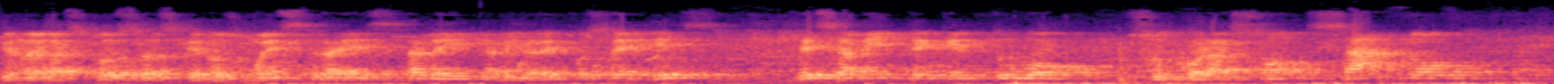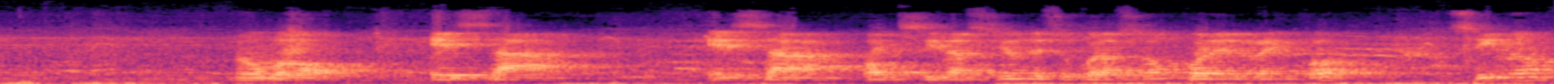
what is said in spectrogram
Y una de las cosas que nos muestra esta ley, la vida de José, es precisamente que él tuvo su corazón sano, no hubo esa, esa oxidación de su corazón por el rencor, sino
